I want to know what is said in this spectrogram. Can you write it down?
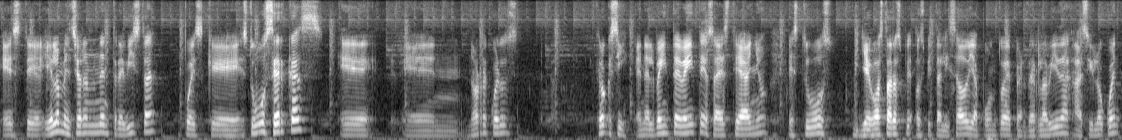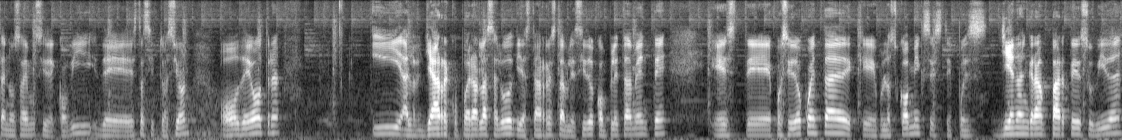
Este, y él lo menciona en una entrevista, pues que estuvo cerca, eh, en, no recuerdo, creo que sí, en el 2020, o sea, este año, estuvo, llegó a estar hospitalizado y a punto de perder la vida, así lo cuenta, no sabemos si de COVID, de esta situación o de otra y al ya recuperar la salud y estar restablecido completamente, este, pues se dio cuenta de que los cómics, este, pues llenan gran parte de su vida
